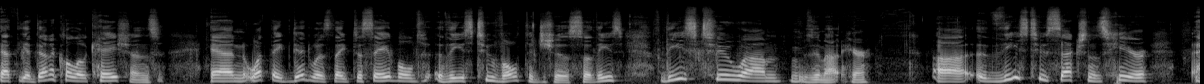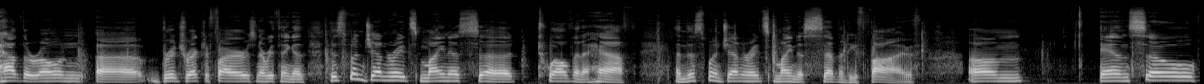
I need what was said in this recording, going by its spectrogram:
at the identical locations. And what they did was they disabled these two voltages. So these, these two, um, zoom out here. Uh, these two sections here have their own uh, bridge rectifiers and everything. And this one generates minus, uh, 12 and a half, and this one generates minus 75. Um, and so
